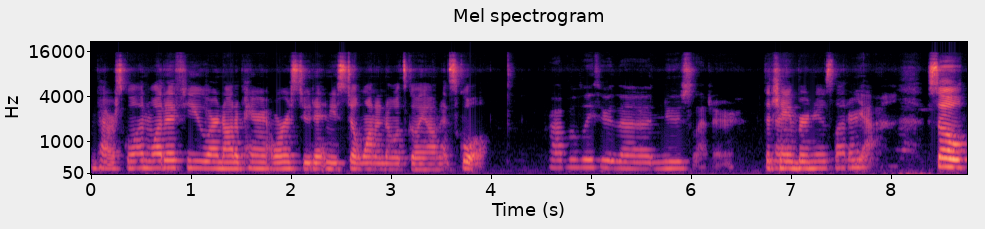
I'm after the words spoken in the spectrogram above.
in Power School? And what if you are not a parent or a student and you still want to know what's going on at school? Probably through the newsletter. The chamber newsletter? Yeah. So,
